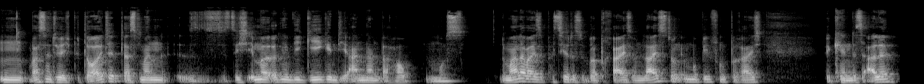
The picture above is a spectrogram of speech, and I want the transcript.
Hm, was natürlich bedeutet, dass man sich immer irgendwie gegen die anderen behaupten muss. Normalerweise passiert das über Preis und Leistung im Mobilfunkbereich. Wir kennen das alle.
